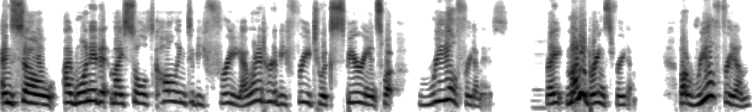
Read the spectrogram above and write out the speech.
And so I wanted my soul's calling to be free. I wanted her to be free to experience what real freedom is, right? Money brings freedom, but real freedom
